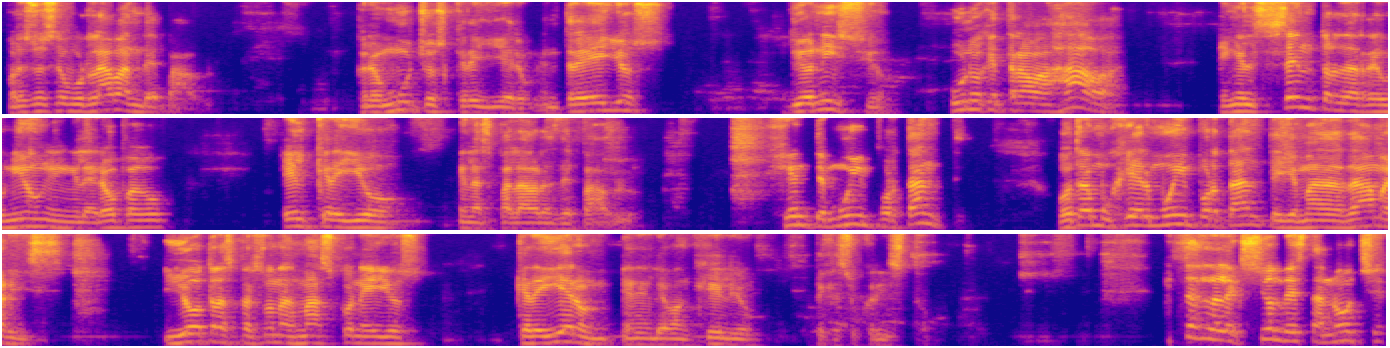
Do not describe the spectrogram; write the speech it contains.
Por eso se burlaban de Pablo. Pero muchos creyeron, entre ellos Dionisio, uno que trabajaba en el centro de reunión en el aerópago, él creyó en las palabras de Pablo. Gente muy importante. Otra mujer muy importante llamada Damaris, y otras personas más con ellos creyeron en el Evangelio de Jesucristo. Quizás la lección de esta noche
